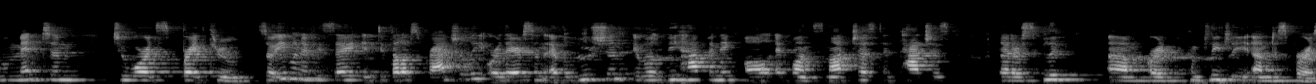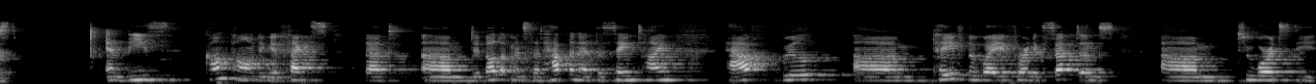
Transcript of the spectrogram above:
momentum towards breakthrough. So even if we say it develops gradually or there's an evolution, it will be happening all at once, not just in patches that are split um, or completely um, dispersed. And these compounding effects that um, developments that happen at the same time have will um, pave the way for an acceptance um, towards the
